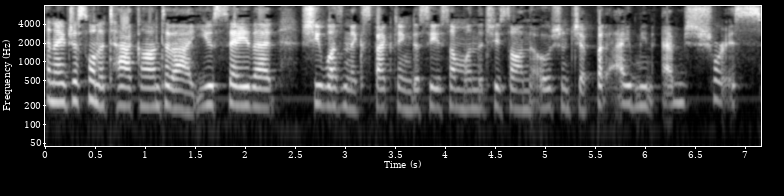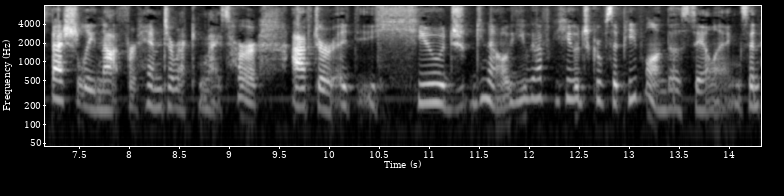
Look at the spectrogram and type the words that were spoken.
And I just want to tack on to that. You say that she wasn't expecting to see someone that she saw in the ocean ship, but I mean, I'm sure, especially not for him to recognize her after a huge, you know, you have huge groups of people on those sailings, and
